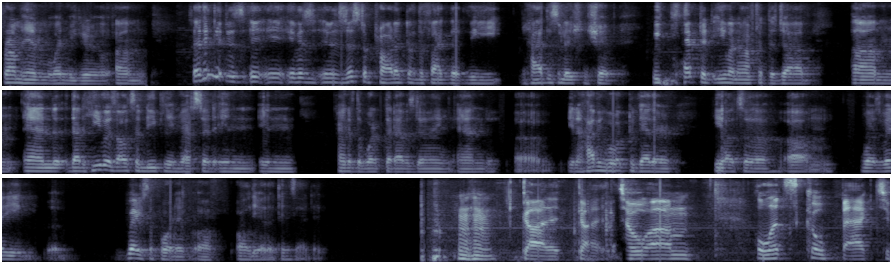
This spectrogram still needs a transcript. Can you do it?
from him when we grew. Um, so I think it was it, it was it was just a product of the fact that we had this relationship. We kept it even after the job, um, and that he was also deeply invested in in kind of the work that I was doing, and uh, you know, having worked together, he also um, was very very supportive of all the other things I did. Mm-hmm. Got it. Got it. So, um, let's go back to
